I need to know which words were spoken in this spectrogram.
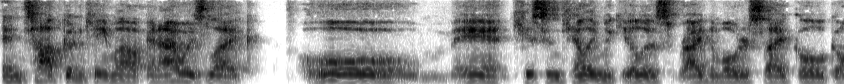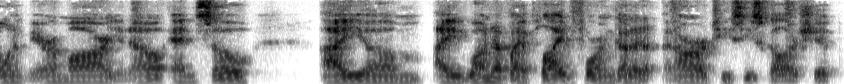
And Top Gun came out, and I was like, oh man, kissing Kelly McGillis, riding a motorcycle, going to Miramar, you know? And so I um I wound up I applied for and got a, an ROTC scholarship,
